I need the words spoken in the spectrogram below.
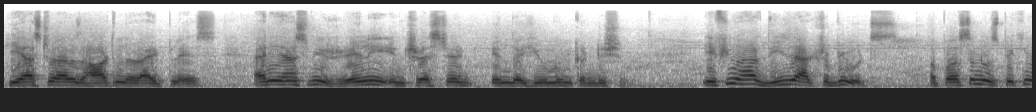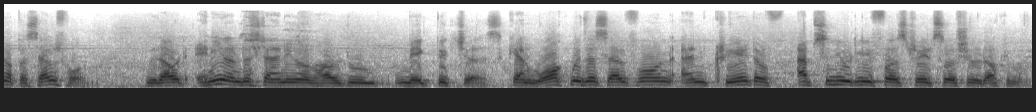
he has to have his heart in the right place, and he has to be really interested in the human condition. If you have these attributes, a person who's picking up a cell phone without any understanding of how to make pictures can walk with a cell phone and create an absolutely first-rate social document.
